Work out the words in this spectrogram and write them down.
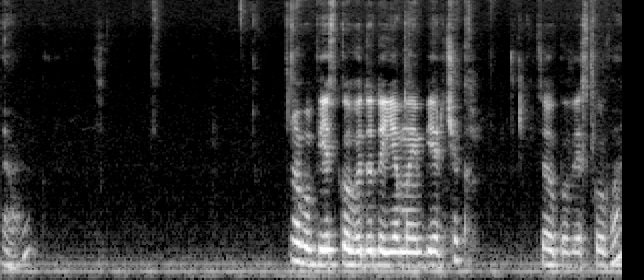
Так. Обов'язково додаємо імбірчик. Це обов'язково.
